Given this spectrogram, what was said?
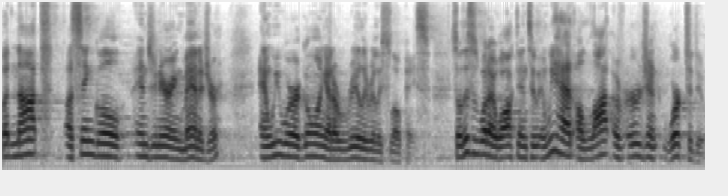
but not a single engineering manager. And we were going at a really, really slow pace. So this is what I walked into, and we had a lot of urgent work to do.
